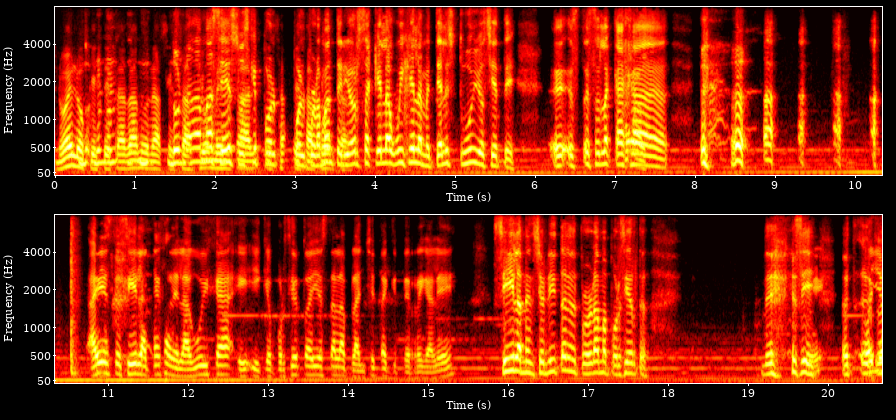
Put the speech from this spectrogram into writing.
No es lo que te está dando una sensación. No, nada más eso, es que por, el programa anterior saqué la Ouija y la metí al estudio 7. Eh, esta, esta, es la caja. Ahí está, sí, la caja de la Ouija y, que por cierto ahí está la plancheta que te regalé. Sí, la mencionita en el programa, por cierto. sí. Oye,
